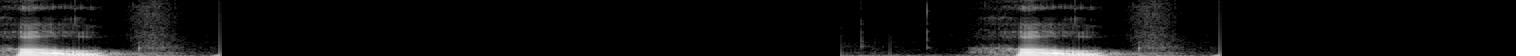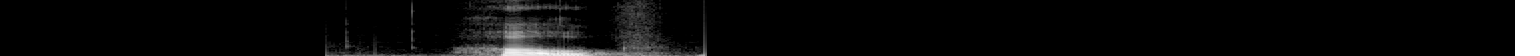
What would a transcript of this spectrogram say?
hope hope hope.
